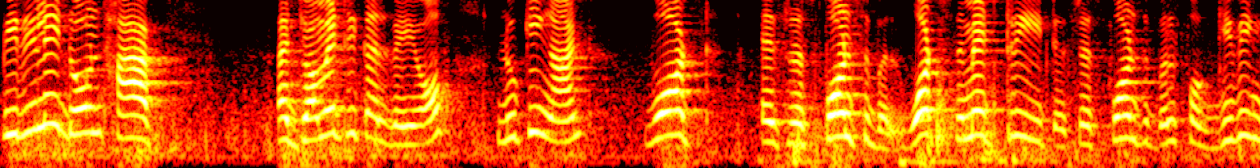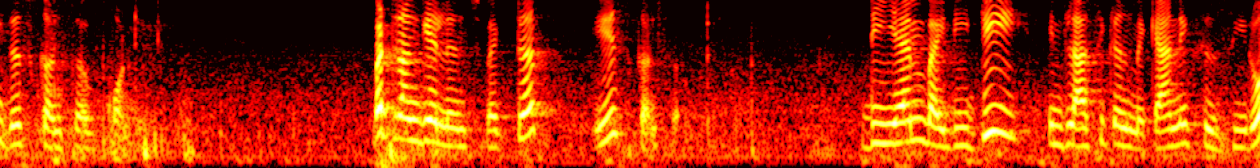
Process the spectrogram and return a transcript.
we really do not have a geometrical way of looking at what is responsible, what symmetry it is responsible for giving this conserved quantity. But Runge-Lenz vector is conserved. dm by dt in classical mechanics is 0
